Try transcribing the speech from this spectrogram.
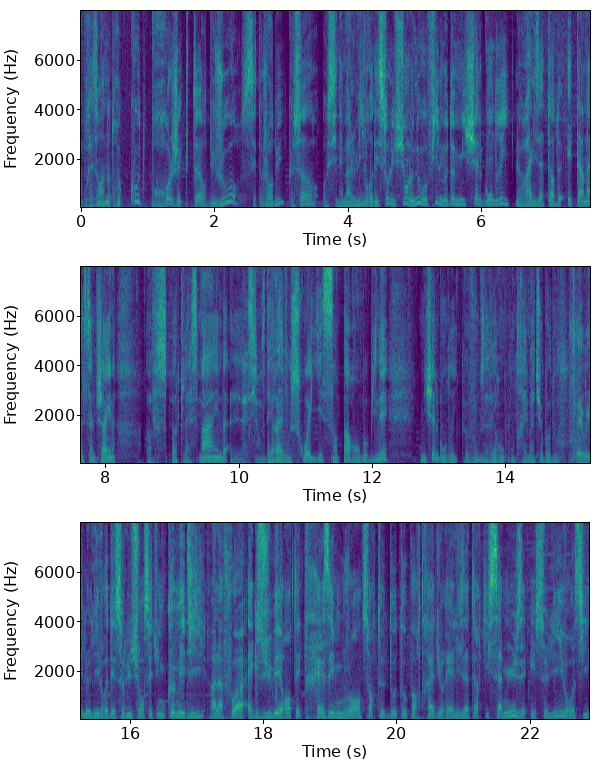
à présent à notre coup de projecteur du jour. C'est aujourd'hui que sort au cinéma Le Livre des Solutions, le nouveau film de Michel Gondry, le réalisateur de Eternal Sunshine of Spotless Mind, La science des rêves ou Soyez sympa rembobiné. Michel Gondry que vous avez rencontré, Mathieu Baudou. Et eh oui, le livre des solutions, c'est une comédie à la fois exubérante et très émouvante, sorte d'autoportrait du réalisateur qui s'amuse et se livre aussi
